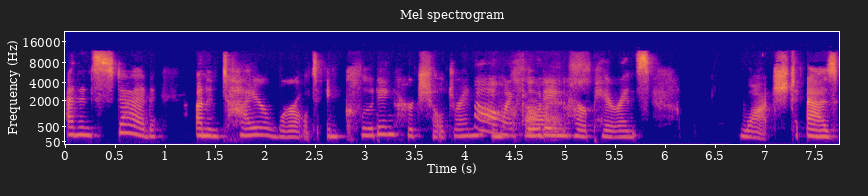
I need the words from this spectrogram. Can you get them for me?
And instead, an entire world, including her children, oh including her parents, watched as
